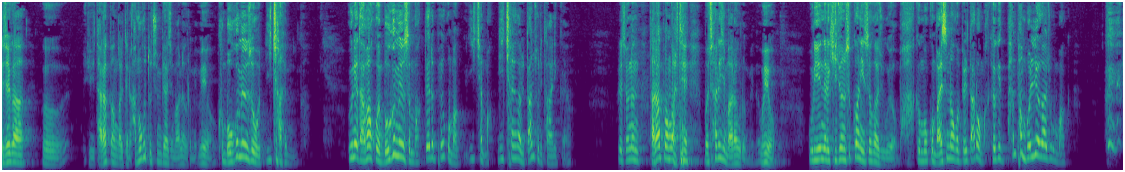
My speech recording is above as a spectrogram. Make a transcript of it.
제가 어, 이 다락방 갈 때는 아무것도 준비하지 말라 그러면 왜요? 그 먹으면서 2차 해보니까 은혜 다 받고 먹으면서 막 때려 패고 막 2차 막 2차 해가지고 딴소리 다 하니까요. 그래서 저는 다락방 갈 때 뭐 차리지 마라 그럽니다. 왜요? 우리 옛날에 기존 습관이 있어가지고요. 막 그 먹고 말씀하고 별 따로 막 여기 한판 벌려가지고 막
